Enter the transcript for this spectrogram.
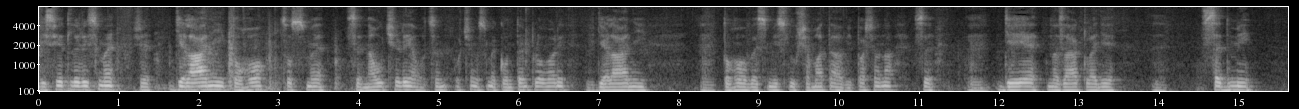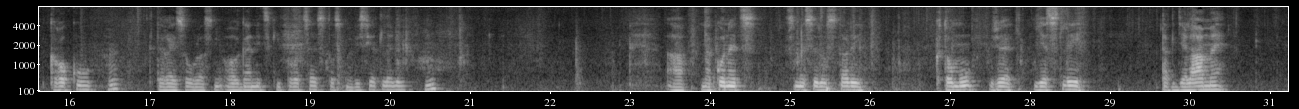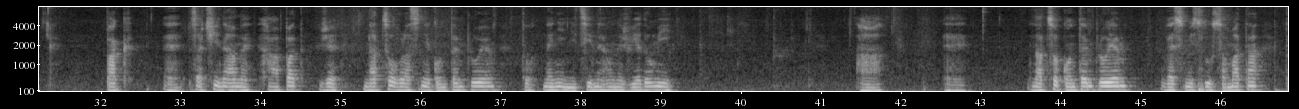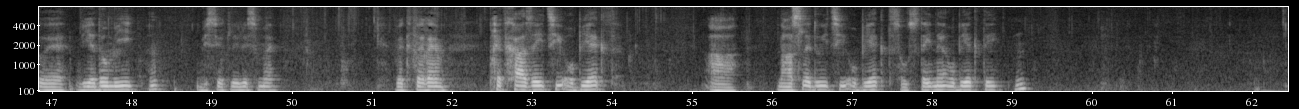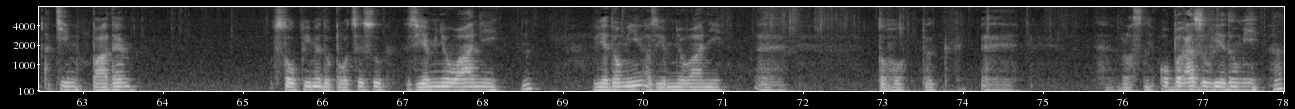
Vysvětlili jsme, že dělání toho, co jsme se naučili a o čem jsme kontemplovali v dělání eh, toho ve smyslu šamata a vypašana, se eh, děje na základě eh, sedmi kroků. Hm? Které jsou vlastně organický proces, to jsme vysvětlili. Hm? A nakonec jsme se dostali k tomu, že jestli tak děláme, pak eh, začínáme chápat, že na co vlastně kontemplujeme, to není nic jiného než vědomí. A eh, na co kontemplujeme ve smyslu samata, to je vědomí, hm? vysvětlili jsme, ve kterém předcházející objekt a následující objekt jsou stejné objekty. Hm? A tím pádem vstoupíme do procesu zjemňování hm? vědomí a zjemňování eh, toho tak, eh, vlastně obrazu vědomí. Hm?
